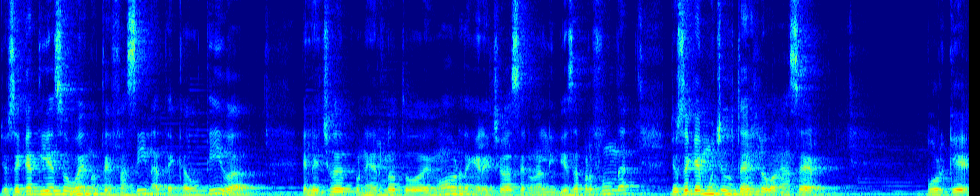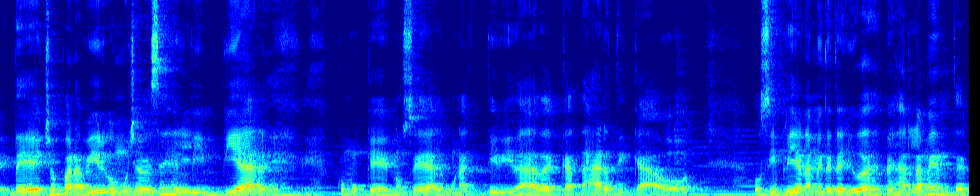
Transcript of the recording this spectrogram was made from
Yo sé que a ti eso, bueno, te fascina, te cautiva. El hecho de ponerlo todo en orden, el hecho de hacer una limpieza profunda. Yo sé que muchos de ustedes lo van a hacer. Porque de hecho para Virgo muchas veces el limpiar es, como que, no sé, alguna actividad catártica o, o simplemente te ayuda a despejar la mente.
